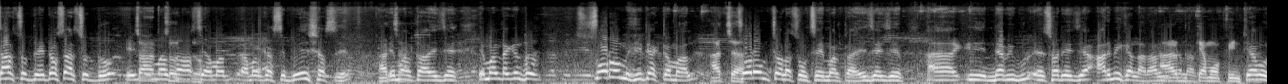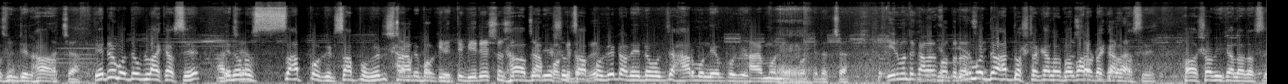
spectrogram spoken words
চার চোদ্দ এটাও চার চোদ্দ। এই যে মালটা আছে আমার আমার কাছে বেশ আছে। এই আচ্ছা। মালটা এই যে এই মালটা কিন্তু চরম হিট একটা মাল। আচ্ছা। চরম চলা চলছে এই মালটা। এই যে এই যে নেভি সরি এই যে আর্মি কালার আর্মি আর ক্যামো প্রিন্ট কেমন প্রিন্টের হ্যাঁ। আচ্ছা। এটার মধ্যে ব্ল্যাক আছে। এটা হলো সাব পকেট সাব পকেট সামনে পকেট একটু ভেরিয়েশন হ্যাঁ চাপ সাব পকেট আর এটা হচ্ছে হারমোনিয়াম পকেট হারমোনিয়াম পকেট আচ্ছা এর মধ্যে কালার কতটা এর মধ্যে আট দশটা কালার বা কালার আছে। হ্যাঁ সবই কালার আছে।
